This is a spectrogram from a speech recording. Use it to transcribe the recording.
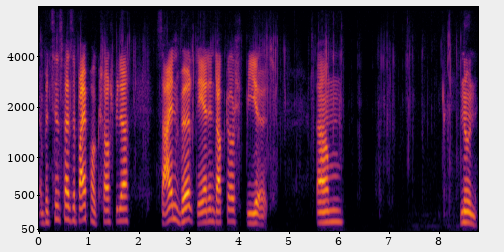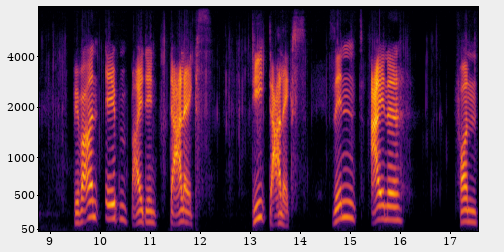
beziehungsweise BIPOC-Schauspieler sein wird, der den Doktor spielt. Ähm, nun, wir waren eben bei den Daleks. Die Daleks sind eine von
